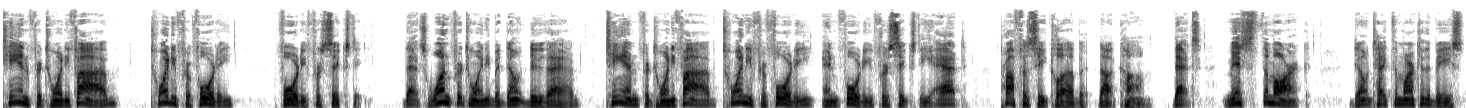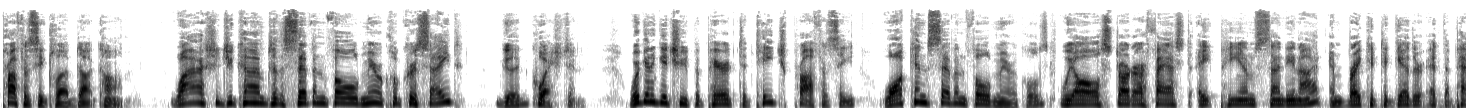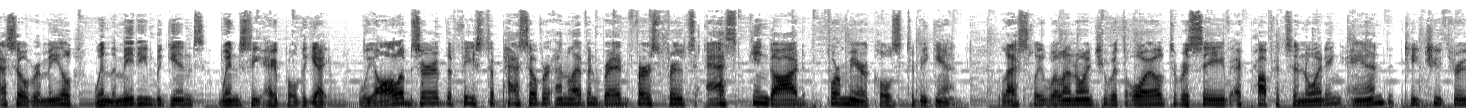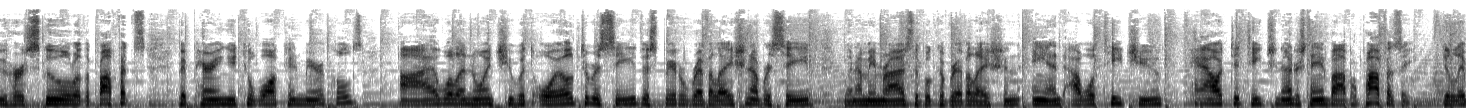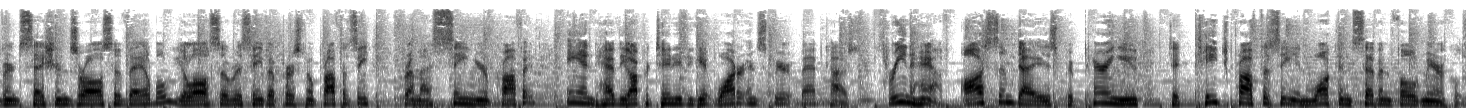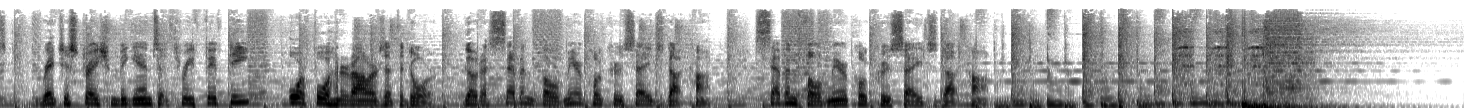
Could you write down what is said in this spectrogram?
10 for 25, 20 for 40, 40 for 60. That's 1 for 20, but don't do that. 10 for 25, 20 for 40, and 40 for 60 at prophecyclub.com. That's Miss the Mark don't take the mark of the beast, prophecyclub.com. Why should you come to the Sevenfold Miracle Crusade? Good question. We're going to get you prepared to teach prophecy, walk in sevenfold miracles. We all start our fast 8 p.m. Sunday night and break it together at the Passover meal when the meeting begins Wednesday, April the 8th. We all observe the Feast of Passover unleavened bread, first fruits, asking God for miracles to begin. Leslie will anoint you with oil to receive a prophet's anointing and teach you through her school of the prophets, preparing you to walk in miracles. I will anoint you with oil to receive the spirit of revelation I received when I memorized the book of Revelation, and I will teach you how to teach and understand Bible prophecy. Deliverance sessions are also available. You'll also receive a personal prophecy from a senior prophet and have the opportunity to get water and spirit baptized. Three and a half awesome days preparing you to teach prophecy and walk in sevenfold miracles. Registration begins at 350 or $400 at the door. Go to sevenfoldmiraclecrusades.com. Sevenfoldmiraclecrusades.com.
